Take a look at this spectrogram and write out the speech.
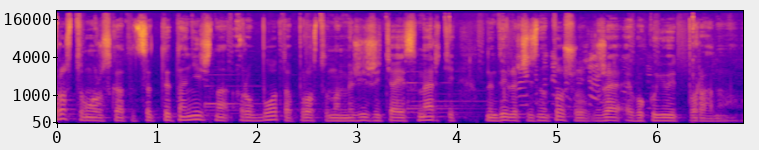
Просто можу сказати, це титанічна робота просто на межі життя і смерті, не дивлячись на те, що вже евакуюють пораненого.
